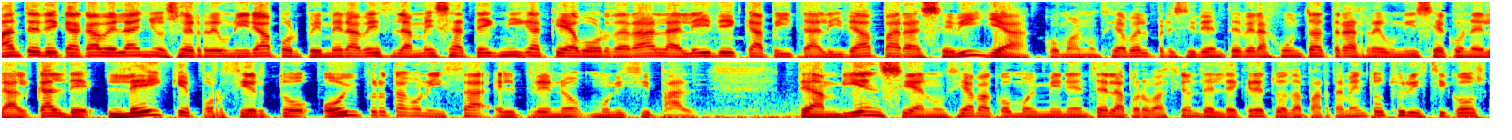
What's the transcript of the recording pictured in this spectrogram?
Antes de que acabe el año se reunirá por primera vez la mesa técnica que abordará la ley de capitalidad para Sevilla, como anunciaba el presidente de la Junta tras reunirse con el alcalde, ley que por cierto hoy protagoniza el Pleno Municipal. También se anunciaba como inminente la aprobación del decreto de apartamentos turísticos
